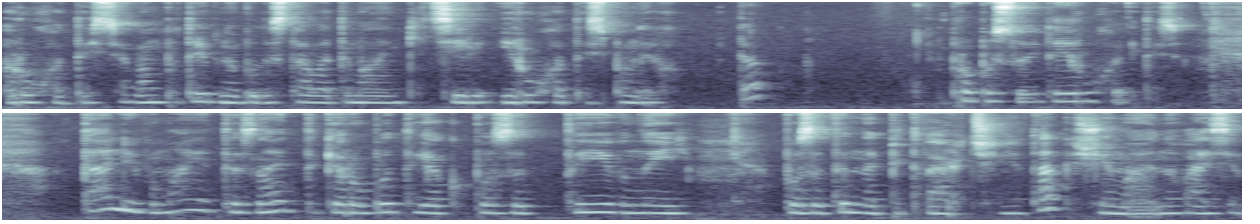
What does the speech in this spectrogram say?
рухатися, вам потрібно буде ставити маленькі цілі і рухатись по них. Так? Прописуєте і рухаєтесь. Далі ви маєте, знаєте, таке робити як позитивний, позитивне підтвердження, так, що я маю на увазі.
